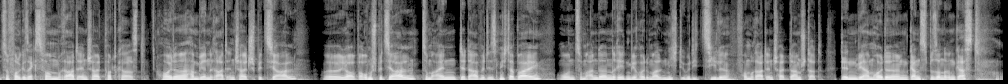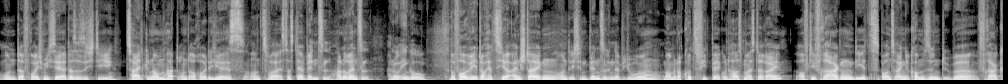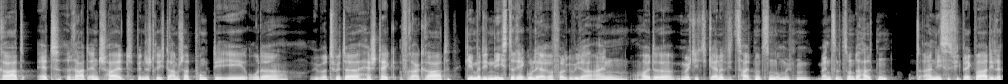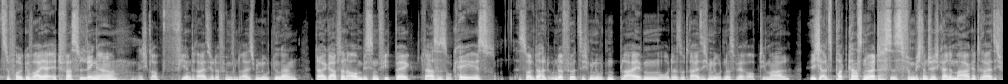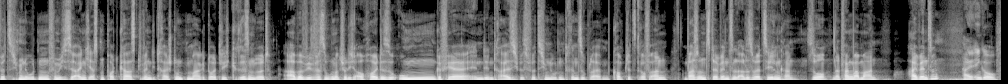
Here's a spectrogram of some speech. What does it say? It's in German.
zur Folge 6 vom Ratentscheid Podcast. Heute haben wir ein Ratentscheid Spezial. Äh, ja, warum Spezial? Zum einen, der David ist nicht dabei und zum anderen reden wir heute mal nicht über die Ziele vom Ratentscheid Darmstadt. Denn wir haben heute einen ganz besonderen Gast und da freue ich mich sehr, dass er sich die Zeit genommen hat und auch heute hier ist. Und zwar ist das der Wenzel. Hallo Wenzel. Hallo Ingo. Bevor wir jedoch jetzt hier einsteigen und ich den Wenzel interviewe, machen wir noch kurz Feedback und Hausmeisterei. Auf die Fragen, die jetzt bei uns reingekommen sind über fragrat.ratentscheid-darmstadt.de oder über Twitter, Hashtag Fragrat, gehen wir die nächste reguläre Folge wieder ein. Heute möchte ich gerne die Zeit nutzen, um mich mit Wenzel zu unterhalten. Ein nächstes Feedback war, die letzte Folge war ja etwas länger, ich glaube 34 oder 35 Minuten lang. Da gab es dann auch ein bisschen Feedback, dass es okay ist. Es sollte halt unter 40 Minuten bleiben oder so 30 Minuten, das wäre optimal. Ich als Podcast-Nerd, das ist für mich natürlich keine Marke, 30, 40 Minuten. Für mich ist ja eigentlich erst ein Podcast, wenn die 3-Stunden-Marke deutlich gerissen wird. Aber wir versuchen natürlich auch heute so ungefähr in den 30 bis 40 Minuten drin zu bleiben. Kommt jetzt drauf an, was uns der Wenzel alles so erzählen kann. So, dann fangen wir mal an. Hi Wenzel. Hi Ingo.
